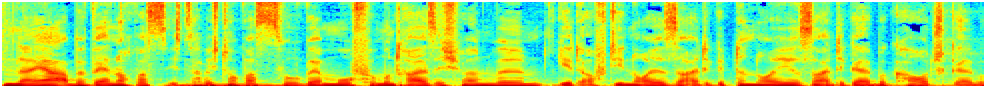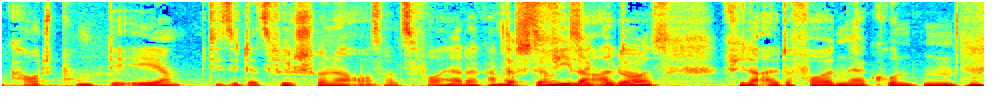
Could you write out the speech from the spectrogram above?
naja, aber wer noch was, jetzt habe ich noch was zu, wer Mo 35 hören will, geht auf die neue Seite, gibt eine neue Seite Gelbe Couch, gelbecouch.de. Die sieht jetzt viel schöner aus als vorher. Da kann man stimmt, viele, alte, viele alte Folgen erkunden. Mhm.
